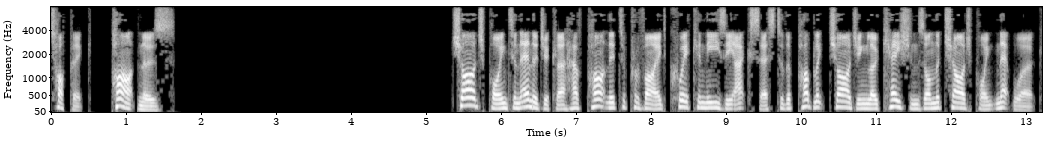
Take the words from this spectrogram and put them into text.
Topic: Partners ChargePoint and Energica have partnered to provide quick and easy access to the public charging locations on the ChargePoint network.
